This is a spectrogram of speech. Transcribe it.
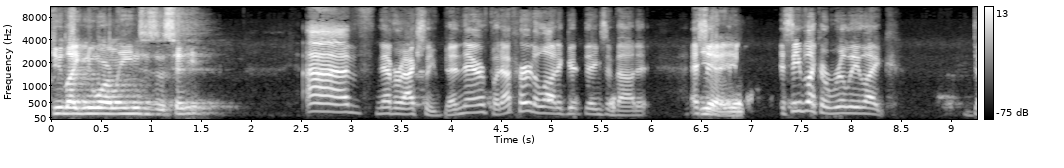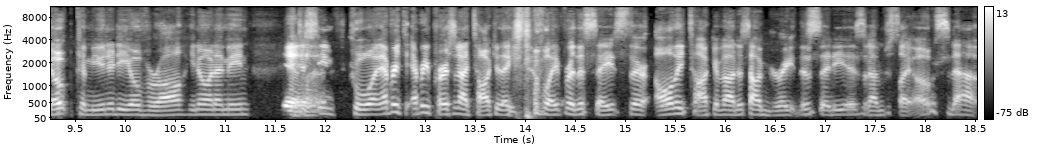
Do you like New Orleans as a city? I've never actually been there, but I've heard a lot of good things about it. It's yeah, just, yeah. It seems like a really like dope community overall. You know what I mean? Yeah. It just seems cool. And every every person I talk to that used to play for the Saints, they're all they talk about is how great this city is, and I'm just like, oh snap.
